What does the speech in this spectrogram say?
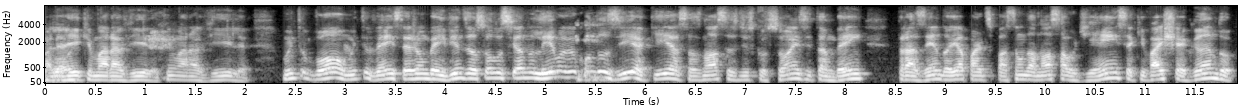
Olha aí que maravilha, que maravilha. Muito bom, muito bem, sejam bem-vindos. Eu sou Luciano Lima, eu conduzi aqui essas nossas discussões e também trazendo aí a participação da nossa audiência que vai chegando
